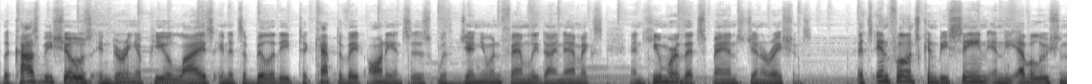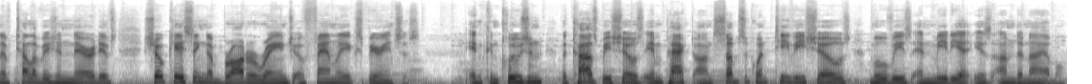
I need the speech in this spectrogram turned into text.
The Cosby Show's enduring appeal lies in its ability to captivate audiences with genuine family dynamics and humor that spans generations. Its influence can be seen in the evolution of television narratives, showcasing a broader range of family experiences. In conclusion, The Cosby Show's impact on subsequent TV shows, movies, and media is undeniable.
